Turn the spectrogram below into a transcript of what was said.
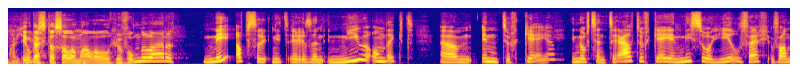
Oh, Ik dacht dat ze allemaal al gevonden waren. Nee, absoluut niet. Er is een nieuwe ontdekt ehm, in Turkije, in Noord-Centraal Turkije, niet zo heel ver van,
